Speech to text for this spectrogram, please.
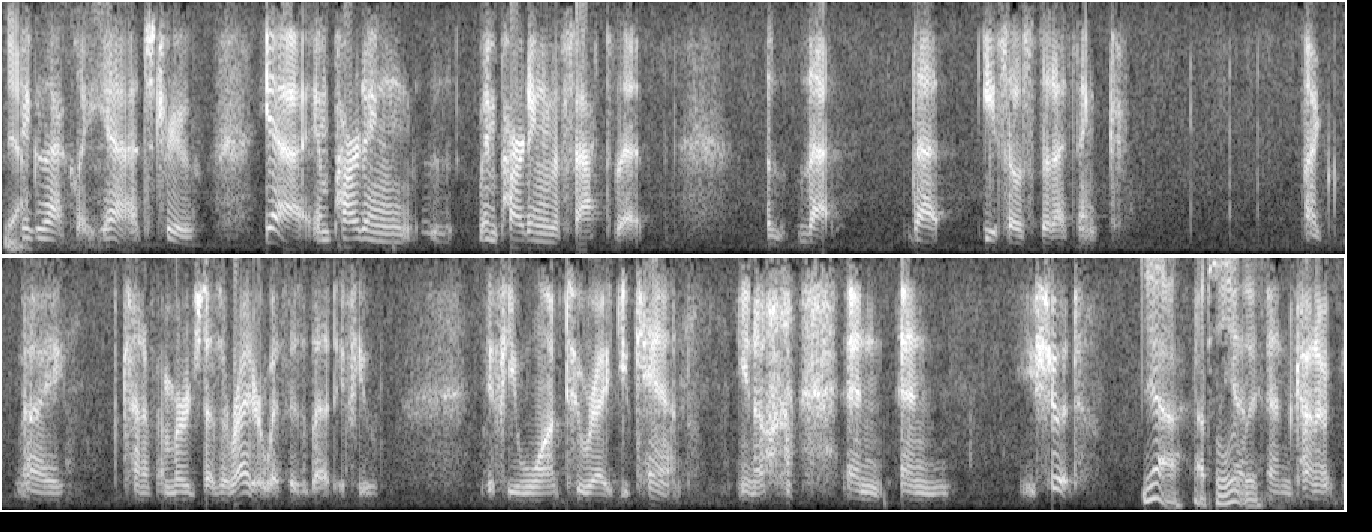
Yeah. exactly. Yeah, it's true. Yeah, imparting imparting the fact that that that ethos that I think I I kind of emerged as a writer with is that if you if you want to write, you can, you know, and and you should, Yeah, absolutely. and, and kind of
